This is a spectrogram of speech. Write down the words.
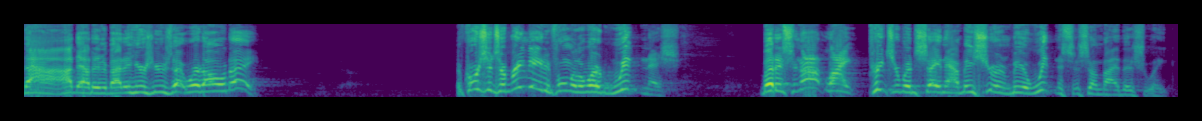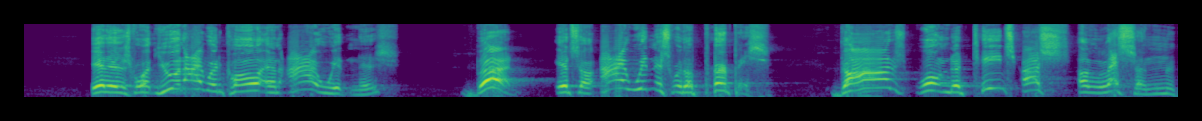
Now, I doubt anybody here's used that word all day. Of course, it's abbreviated form of the word witness. But it's not like preacher would say, now be sure and be a witness to somebody this week. It is what you and I would call an eyewitness, but it's an eyewitness with a purpose. God's wanting to teach us a lesson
